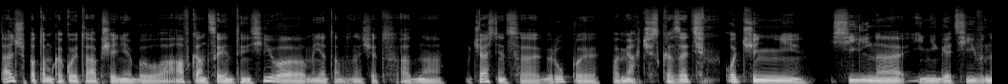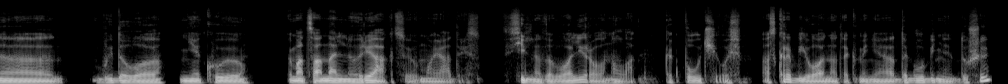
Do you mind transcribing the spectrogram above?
Дальше потом какое-то общение было. А в конце интенсива мне там, значит, одна участница группы, помягче сказать, очень сильно и негативно выдала некую эмоциональную реакцию в мой адрес. Сильно завуалировала, ну ладно, как получилось. Оскорбила она так меня до глубины души.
